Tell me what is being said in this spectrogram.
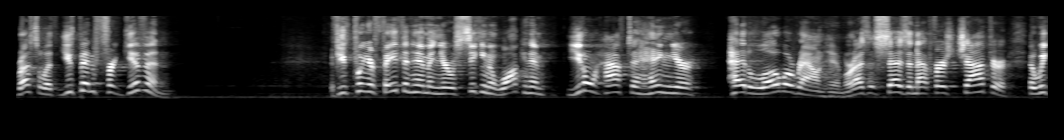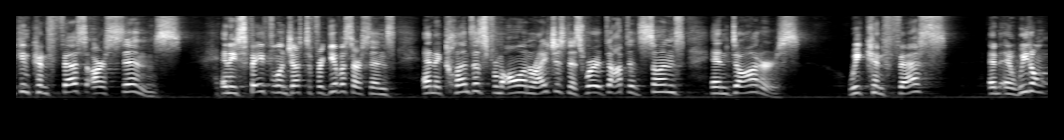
wrestle with, you've been forgiven. If you've put your faith in Him and you're seeking to walk in Him, you don't have to hang your head low around Him. Or as it says in that first chapter, that we can confess our sins. And He's faithful and just to forgive us our sins and to cleanse us from all unrighteousness. We're adopted sons and daughters. We confess, and, and we don't,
